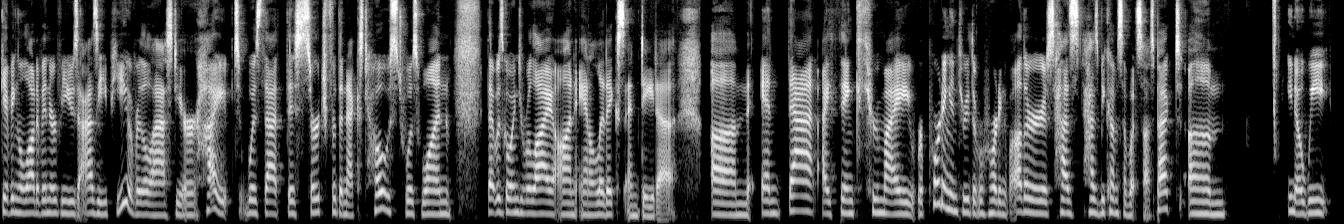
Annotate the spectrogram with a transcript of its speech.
giving a lot of interviews as EP over the last year, hyped was that this search for the next host was one that was going to rely on analytics and data, um, and that I think through my reporting and through the reporting of others has has become somewhat suspect. Um, you know, we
